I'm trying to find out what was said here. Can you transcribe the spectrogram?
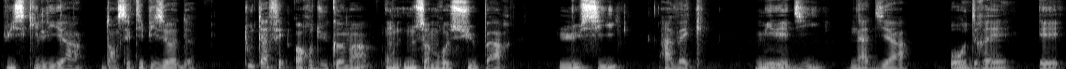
puisqu'il y a dans cet épisode tout à fait hors du commun, nous sommes reçus par Lucie avec Milady, Nadia, Audrey et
